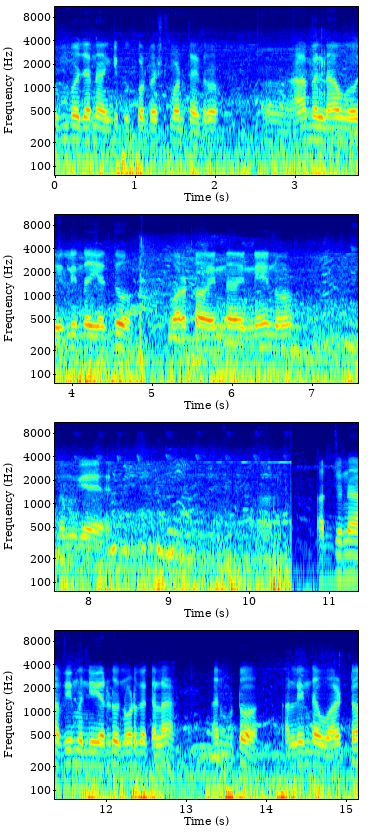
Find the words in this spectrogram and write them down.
ತುಂಬ ಜನ ಹಂಗೆ ಕೂತ್ಕೊಂಡು ರೆಸ್ಟ್ ಮಾಡ್ತಾಯಿದ್ರು ಆಮೇಲೆ ನಾವು ಇಲ್ಲಿಂದ ಎದ್ದು ಹೊರಟೋ. ಇನ್ನು ಇನ್ನೇನು ನಮಗೆ ಅರ್ಜುನ, ಅಭಿಮನ್ಯು ಎರಡು ನೋಡಬೇಕಲ್ಲ ಅಂದ್ಬಿಟ್ಟು ಅಲ್ಲಿಂದ ಹೊರಟು.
